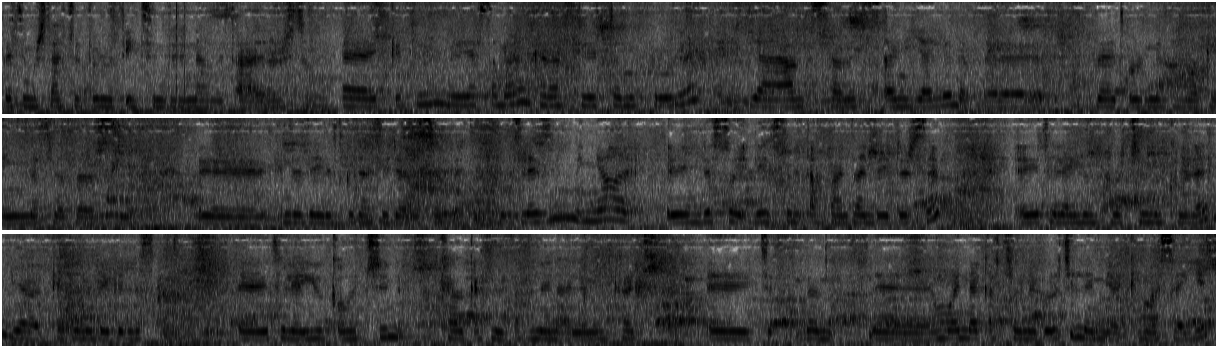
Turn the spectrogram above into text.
በትምህርታችን ጥሩ ውጤት እንድናመጣ ደርሰው ቅድም ያስተማረን ከራስ ህይወት ተሞክሮ ላይ የአምስት ዓመት ህፃን እያለ ነበረ በጦርነት አማካኝነት ነበር እሱ እንደዚህ አይነት ጉዳት የደረሰበት። ስለዚህም እኛ እንደሱ ዕጣ ፈንታ እንዳይደርሰን የተለያዩ ምክሮችን መክሮናል። ቅድም እንደገለጽኩት የተለያዩ እቃዎችን ከእውቀት ነጻ ሆነን አለመንካት፣ የማናውቃቸው ነገሮችን ለሚያውቅ ማሳየት፣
